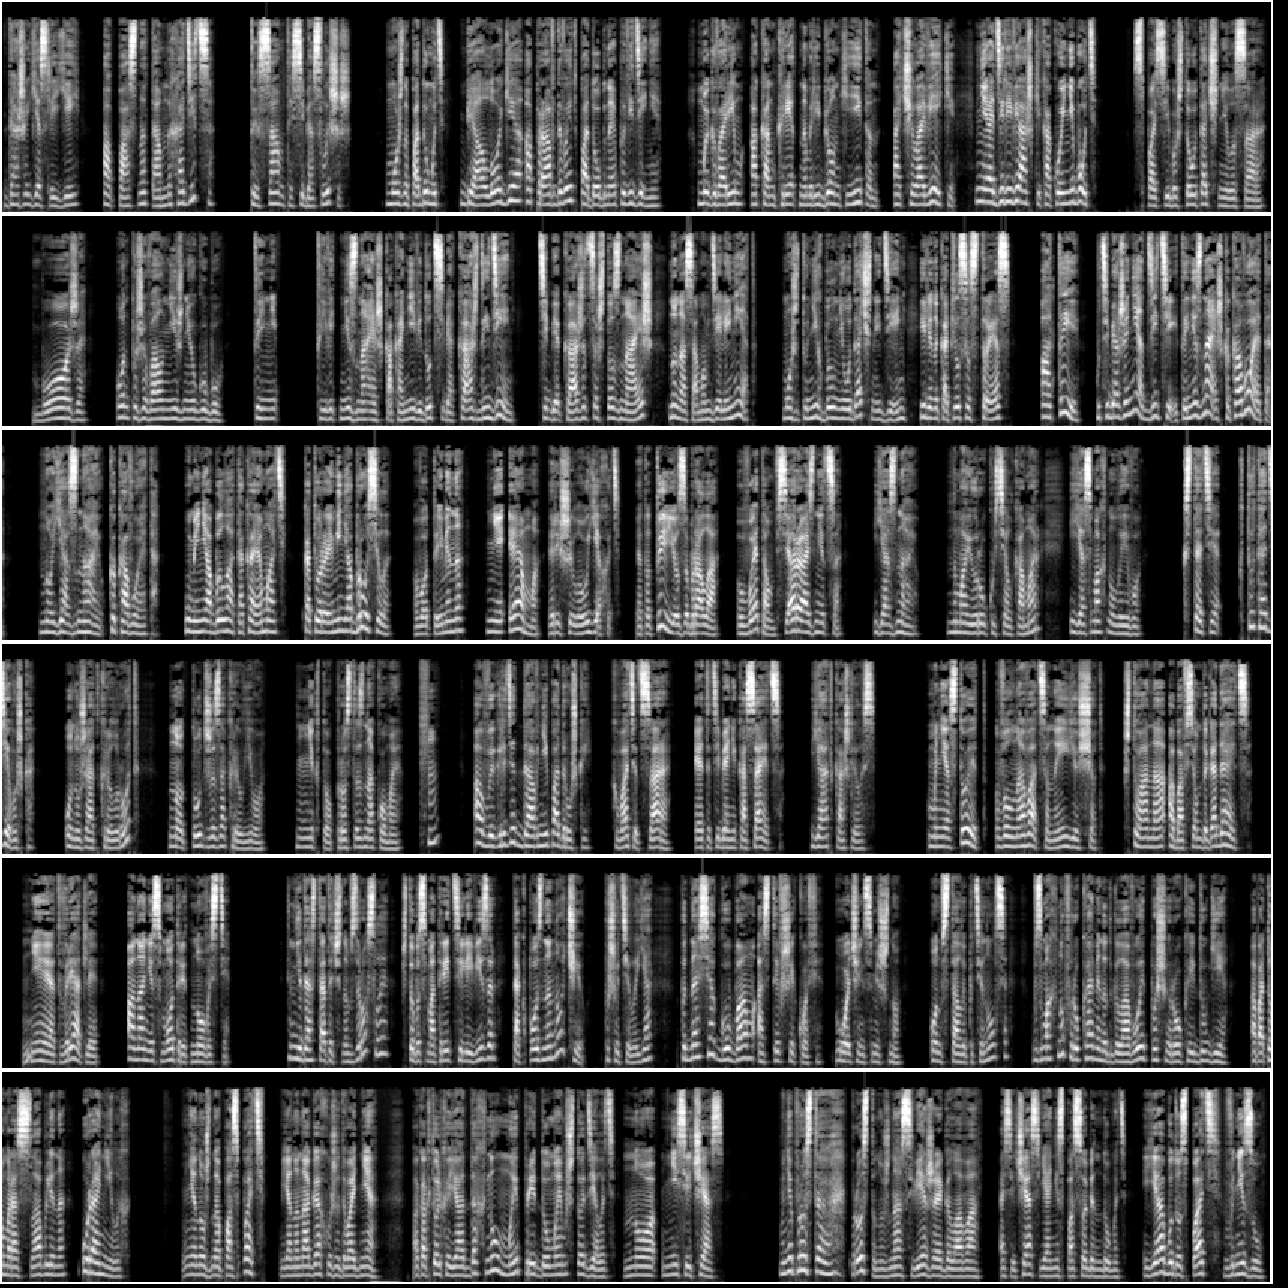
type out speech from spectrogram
Даже если ей опасно там находиться. Ты сам-то себя слышишь? Можно подумать, биология оправдывает подобное поведение. Мы говорим о конкретном ребенке Итан, о человеке, не о деревяшке какой-нибудь. «Спасибо, что уточнила, Сара». «Боже!» — он пожевал нижнюю губу. «Ты не... Ты ведь не знаешь, как они ведут себя каждый день. Тебе кажется, что знаешь, но на самом деле нет. Может, у них был неудачный день или накопился стресс. А ты, у тебя же нет детей, ты не знаешь, каково это. Но я знаю, каково это. У меня была такая мать, которая меня бросила. Вот именно, не Эмма решила уехать. Это ты ее забрала. В этом вся разница. Я знаю. На мою руку сел комар, и я смахнула его. Кстати, кто та девушка? Он уже открыл рот, но тут же закрыл его. Никто, просто знакомая. Хм, а выглядит давней подружкой. Хватит, Сара, это тебя не касается. Я откашлялась. Мне стоит волноваться на ее счет, что она обо всем догадается. Нет, вряд ли. Она не смотрит новости. Недостаточно взрослая, чтобы смотреть телевизор так поздно ночью, пошутила я, поднося к губам остывший кофе. Очень смешно. Он встал и потянулся, взмахнув руками над головой по широкой дуге, а потом расслабленно уронил их. «Мне нужно поспать, я на ногах уже два дня, а как только я отдохну, мы придумаем, что делать, но не сейчас. Мне просто, просто нужна свежая голова, а сейчас я не способен думать. Я буду спать внизу».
